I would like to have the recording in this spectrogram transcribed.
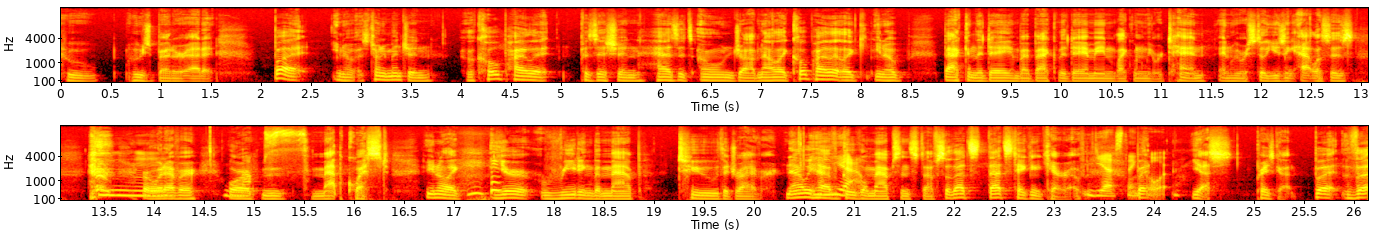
who who's better at it. But, you know, as Tony mentioned, the co-pilot position has its own job. Now like co-pilot like, you know, back in the day and by back in the day I mean like when we were 10 and we were still using atlases Mm-hmm. or whatever or m- MapQuest. You know like you're reading the map to the driver. Now we have Yeah. Google Maps and stuff. So that's that's taken care of. Yes, thank But Lord. yes, praise God. But the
